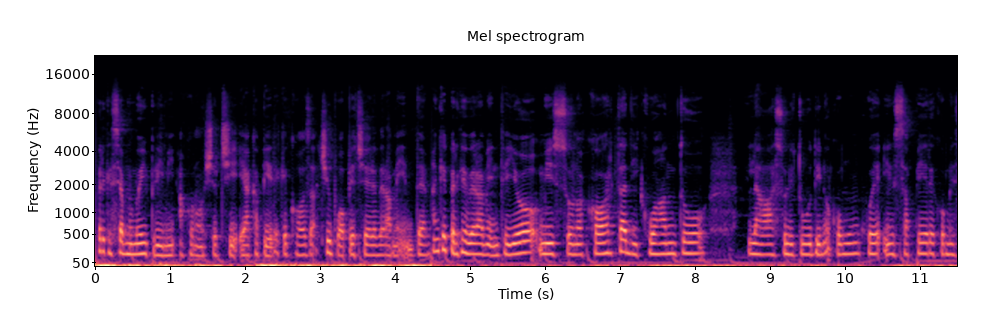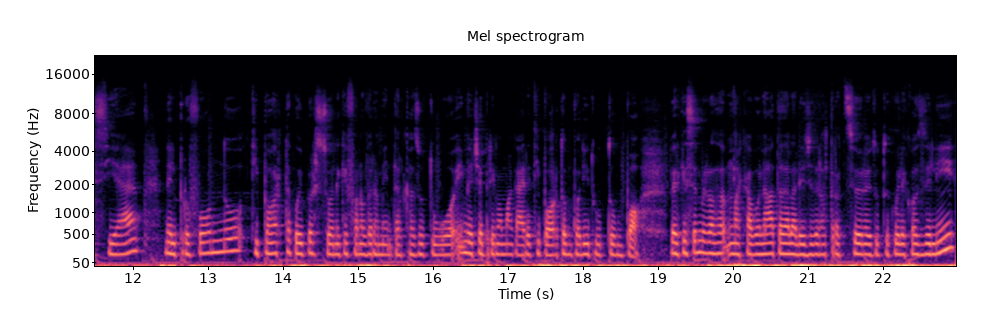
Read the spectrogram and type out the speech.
perché siamo noi i primi a conoscerci e a capire che cosa ci può piacere veramente. Anche perché veramente io mi sono accorta di quanto la solitudine o comunque il sapere come si è nel profondo ti porta poi persone che fanno veramente al caso tuo invece prima magari ti porta un po' di tutto un po' perché sembra una cavolata dalla legge dell'attrazione e tutte quelle cose lì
